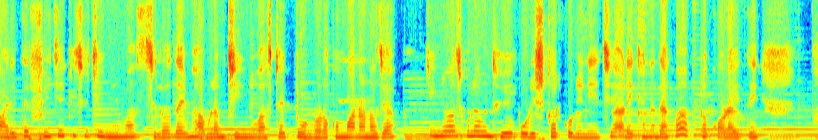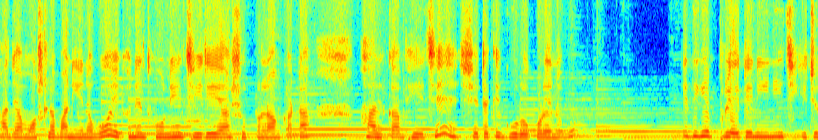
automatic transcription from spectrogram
বাড়িতে ফ্রিজে কিছু চিংড়ি মাছ ছিল, তাই ভাবলাম চিংড়ি মাছটা একটু অন্যরকম বানানো যাক। চিংড়ি মাছগুলো আমি ধুয়ে পরিষ্কার করে নিয়েছি, আর এখানে দেখো একটা কড়াইতে ভাজা মশলা বানিয়ে নেব। এখানে ধনে, জিরে আর শুকনো লঙ্কাটা হালকা ভেজে সেটাকে গুঁড়ো করে নেব। এদিকে প্লেটে নিয়ে নিয়েছি কিছু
